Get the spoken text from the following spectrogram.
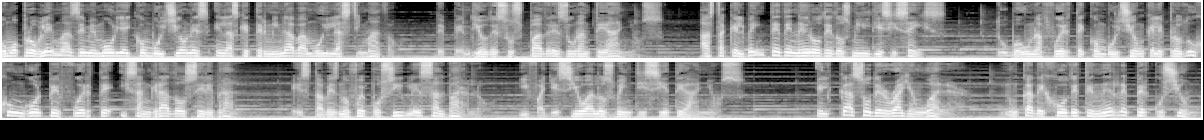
como problemas de memoria y convulsiones en las que terminaba muy lastimado. Dependió de sus padres durante años, hasta que el 20 de enero de 2016 tuvo una fuerte convulsión que le produjo un golpe fuerte y sangrado cerebral. Esta vez no fue posible salvarlo y falleció a los 27 años. El caso de Ryan Waller nunca dejó de tener repercusión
